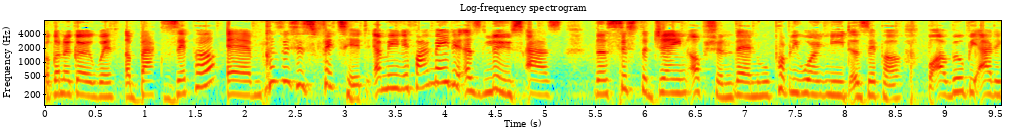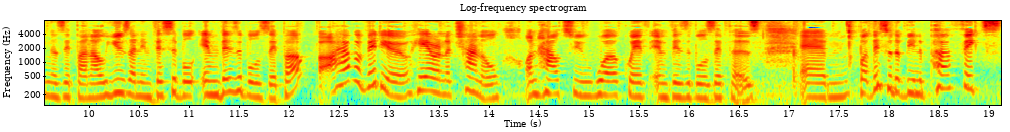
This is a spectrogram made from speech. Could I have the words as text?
we're to go with a back zipper because um, this is fitted. I mean if I made it as loose as the Sister Jane option then we probably won't need a zipper but I will be adding a zipper and I'll use an invisible invisible zipper. I have a video here on the channel on how to work with invisible zippers. Um, but this would have been a perfect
